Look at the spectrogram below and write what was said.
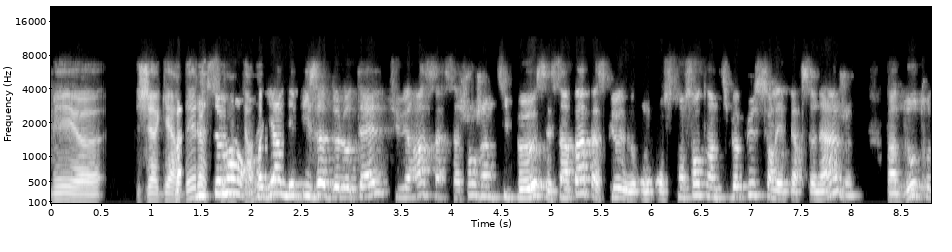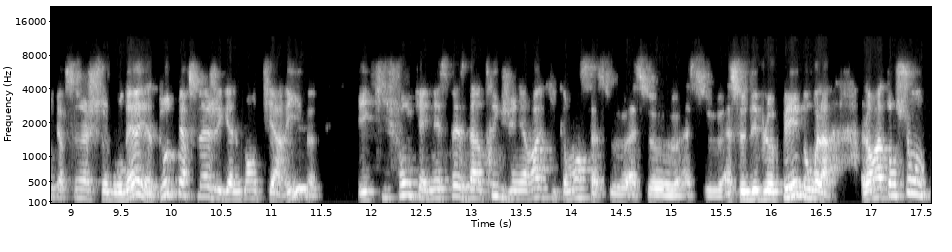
Mais euh, j'ai regardé bah, Justement, regarde l'épisode de l'hôtel, tu verras, ça, ça, change un petit peu. C'est sympa parce qu'on on se concentre un petit peu plus sur les personnages, enfin d'autres personnages secondaires. Il y a d'autres personnages également qui arrivent et qui font qu'il y a une espèce d'intrigue générale qui commence à se, à, se, à, se, à se, développer. Donc voilà. Alors attention,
